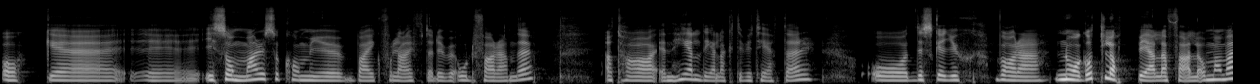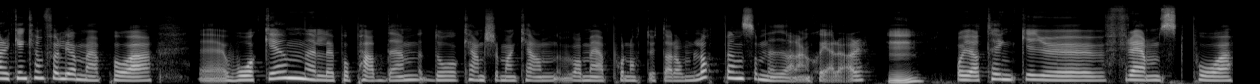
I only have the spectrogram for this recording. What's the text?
Och eh, eh, i sommar så kommer ju Bike for Life, där du är ordförande, att ha en hel del aktiviteter. Och det ska ju vara något lopp i alla fall. Om man varken kan följa med på eh, walken eller på padden, då kanske man kan vara med på något av de loppen som ni arrangerar. Mm. Och jag tänker ju främst på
